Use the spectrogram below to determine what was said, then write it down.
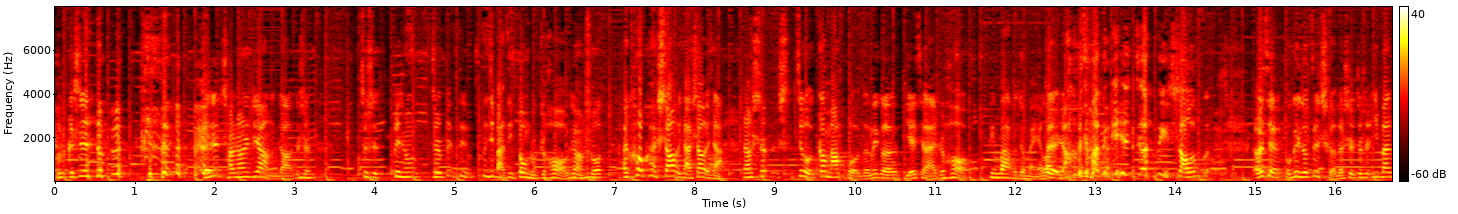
不是，可是 可是常常是这样的，你知道，就是就是变成就是被自己自己把自己冻住之后，我就想说，哎，快快烧一下，烧一下，然后烧，结果刚把火的那个叠起来之后，冰 buff 就没了。对，然后就把自己 就把自己烧死。而且我跟你说最扯的是，就是一般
